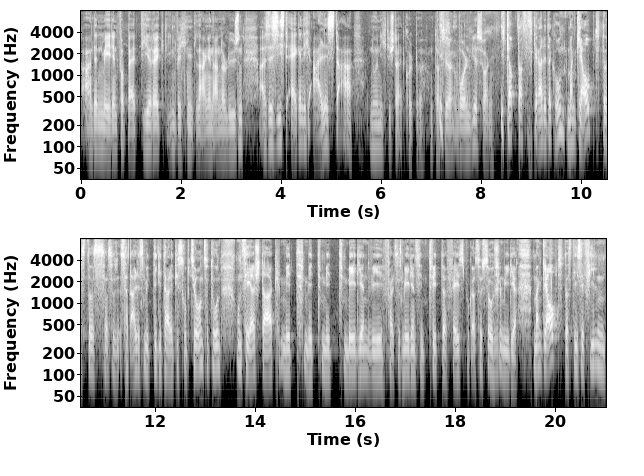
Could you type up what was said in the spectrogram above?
an den Medien vorbei direkt irgendwelchen langen Analysen. Also es ist eigentlich alles da, nur nicht die Streitkultur. Und dafür ich, wollen wir sorgen. Ich glaube, das ist gerade der Grund. Man glaubt, dass das, also es hat alles mit digitaler Disruption zu tun und sehr stark mit, mit, mit Medien wie, falls das Medien sind, Twitter, Facebook, also Social Media. Man glaubt, dass diese vielen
